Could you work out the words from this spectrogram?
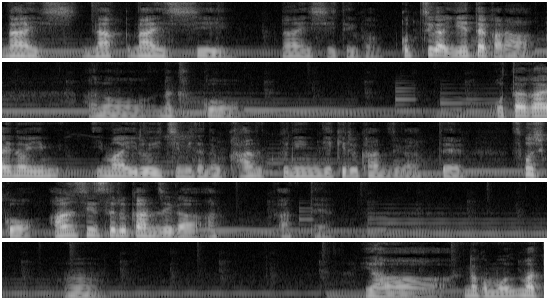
ないしなないしないしっていうかこっちが言えたからあのなんかこうお互いの今いる位置みたいなのを確認できる感じがあって少しこう安心する感じがああって。うん。いやーなんかもうまあ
